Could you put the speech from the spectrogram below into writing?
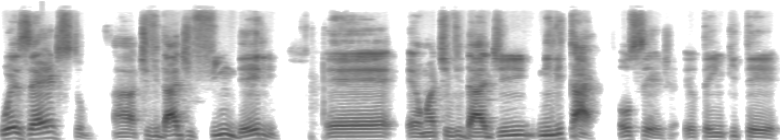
o Exército, a atividade fim dele é, é uma atividade militar. Ou seja, eu tenho que ter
